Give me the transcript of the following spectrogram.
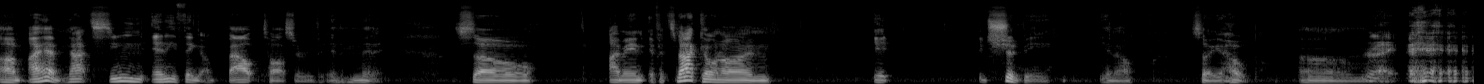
Um, I have not seen anything about Tosserv in a minute. So, I mean, if it's not going on, it it should be, you know. So you hope. Um, Right.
